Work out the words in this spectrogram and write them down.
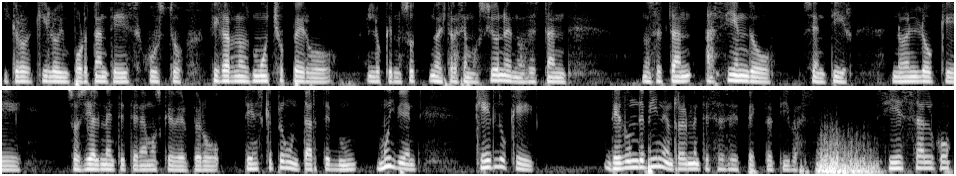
Y creo que aquí lo importante es justo fijarnos mucho, pero en lo que nuestras emociones nos están, nos están haciendo sentir, no en lo que socialmente tenemos que ver, pero tienes que preguntarte muy bien qué es lo que, de dónde vienen realmente esas expectativas. Si es algo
